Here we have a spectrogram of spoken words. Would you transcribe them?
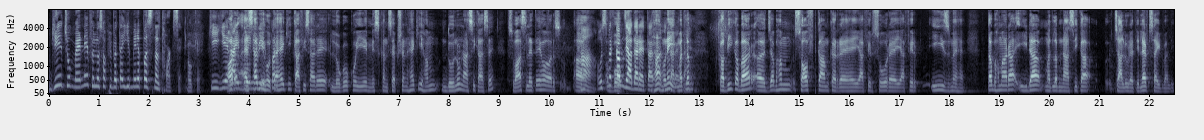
ये जो मैंने फिलोसॉफी बताई ये मेरे पर्सनल थॉट्स हैं okay. कि ये और ऐसा भी होता पर... है कि काफ़ी सारे लोगों को ये मिसकंसेप्शन है कि हम दोनों नासिका से श्वास लेते हैं और आ, हाँ उसमें कम ज़्यादा रहता है हाँ नहीं मतलब है। कभी कभार जब हम सॉफ्ट काम कर रहे हैं या फिर सो रहे हैं या फिर ईज में है तब हमारा ईडा मतलब नासिका चालू रहती है लेफ़्ट साइड वाली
